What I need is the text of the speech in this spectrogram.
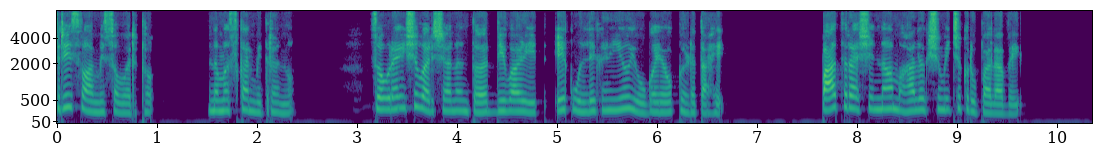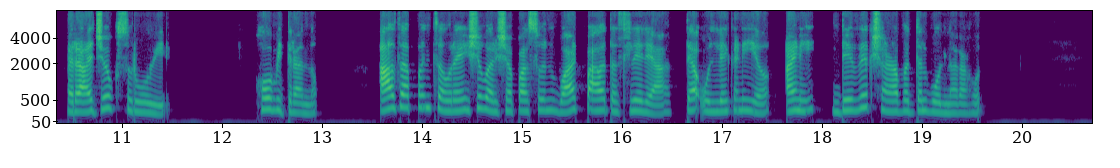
श्री स्वामी समर्थ. नमस्कार मित्रांनो. चौऱ्याऐंशी वर्षानंतर दिवाळीत एक उल्लेखनीय योगायोग घडत आहे. पाच राशींना महालक्ष्मीची कृपा लाभेल. राजयोग सुरू होईल. हो मित्रांनो आज आपण चौऱ्याऐंशी वर्षापासून वाट पाहत असलेल्या त्या उल्लेखनीय आणि दिव्य क्षणाबद्दल बोलणार आहोत.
